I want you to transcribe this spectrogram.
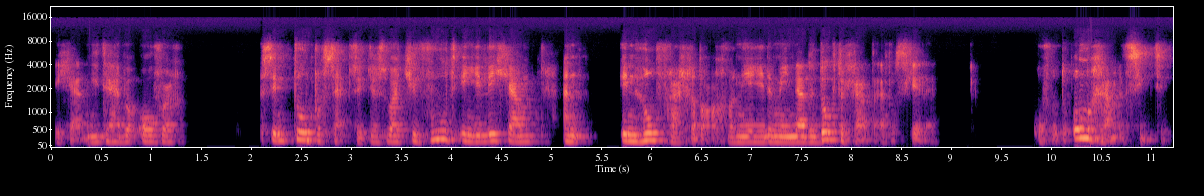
Ik ga het niet hebben over symptoomperceptie, dus wat je voelt in je lichaam en in hulpvraaggedrag wanneer je ermee naar de dokter gaat en verschillen. Over het omgaan met ziekte.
